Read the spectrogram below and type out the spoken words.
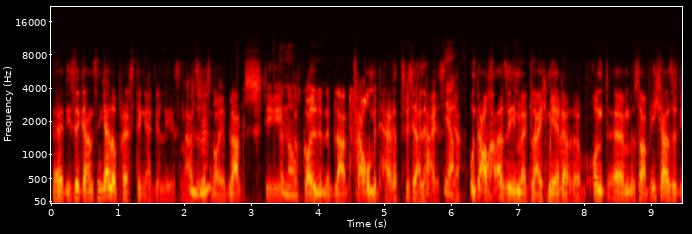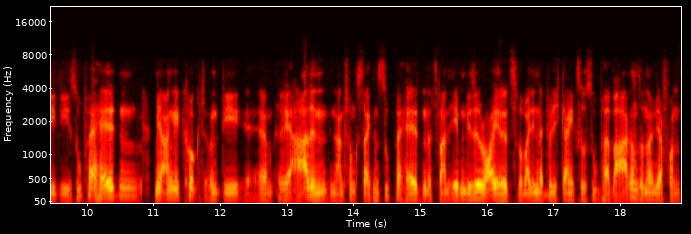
äh, diese ganzen Yellow Press-Dinger gelesen. Also mhm. das neue Blatt, die, genau. das goldene mhm. Blatt, Frau mit Herz, wie sie alle heißen. Ja. ja. Und auch also immer gleich mehrere. Und ähm, so habe ich also die, die Superhelden mir angeguckt und die ähm, realen, in Anführungszeichen, Superhelden, das waren eben diese Royals, wobei die mhm. natürlich gar nicht so super waren, sondern ja von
